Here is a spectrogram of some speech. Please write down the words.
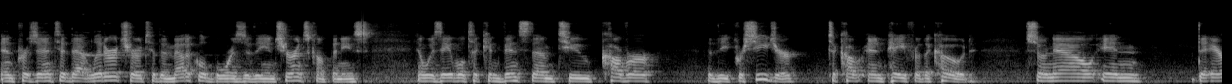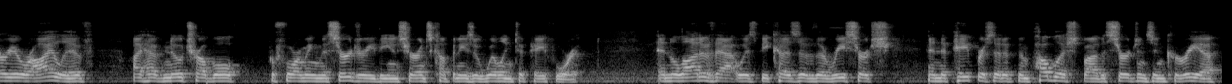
and presented that literature to the medical boards of the insurance companies and was able to convince them to cover the procedure to cover and pay for the code. So now in the area where I live, I have no trouble performing the surgery. The insurance companies are willing to pay for it. And a lot of that was because of the research and the papers that have been published by the surgeons in Korea.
